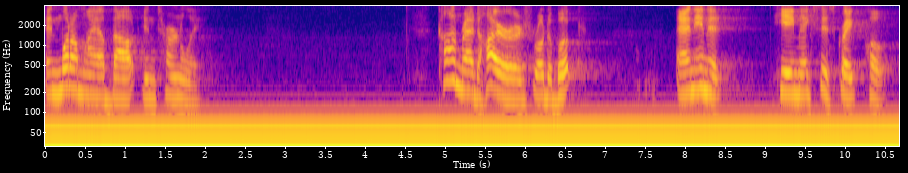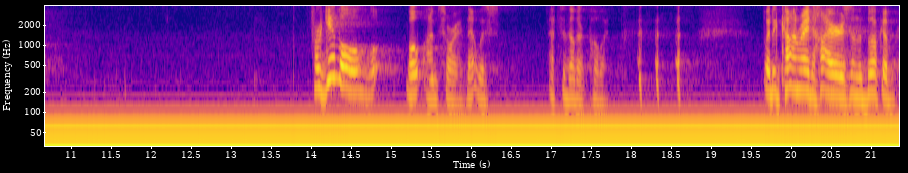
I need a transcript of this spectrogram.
and what am I about internally? Conrad Hyers wrote a book, and in it, he makes this great quote Forgive all. Oh, I'm sorry, that was, that's another poet. but Conrad Hyers, in the book of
